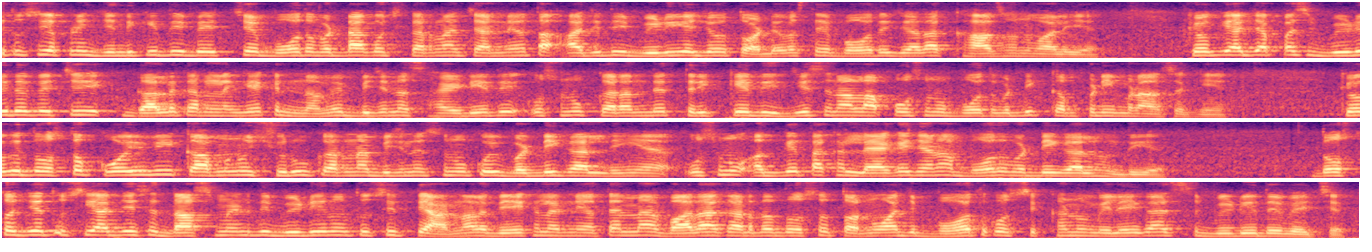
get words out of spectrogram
ਜੇ ਤੁਸੀਂ ਆਪਣੀ ਜ਼ਿੰਦਗੀ ਦੇ ਵਿੱਚ ਬਹੁਤ ਵੱਡਾ ਕੁਝ ਕਰਨਾ ਚਾਹੁੰਦੇ ਹੋ, ਤਾਂ ਅੱਜ ਦੀ ਵੀਡੀਓ ਜੋ ਤੁਹਾਡੇ ਵਾਸਤੇ ਬਹੁਤ ਹੀ ਜ਼ਿਆਦਾ ਖਾਸ ਹੋਣ ਵਾਲੀ ਹੈ। ਕਿਉਂਕਿ ਅੱਜ ਆਪਾਂ ਇਸ ਵੀਡੀਓ ਦੇ ਵਿੱਚ ਇੱਕ ਗੱਲ ਕਰਨ ਲੱਗੇ ਹਾਂ ਕਿ ਨਵੇਂ ਬਿਜ਼ਨਸ ਆਈਡੀਆ ਤੇ ਉਸ ਨੂੰ ਕਰਨ ਦੇ ਤਰੀਕੇ ਦੀ, ਜਿਸ ਨਾਲ ਆਪਾਂ ਉਸ ਨੂੰ ਬਹੁਤ ਵੱਡੀ ਕੰਪਨੀ ਬਣਾ ਸਕੀਏ। ਕਿਉਂਕਿ ਦੋਸਤੋ, ਕੋਈ ਵੀ ਕੰਮ ਨੂੰ ਸ਼ੁਰੂ ਕਰਨਾ ਬਿਜ਼ਨਸ ਨੂੰ ਕੋਈ ਵੱਡੀ ਗੱਲ ਨਹੀਂ ਹੈ। ਉਸ ਨੂੰ ਅੱਗੇ ਤੱਕ ਲੈ ਕੇ ਜਾਣਾ ਬਹੁਤ ਵੱਡੀ ਗੱਲ ਹੁੰਦੀ ਹੈ। ਦੋਸਤੋ, ਜੇ ਤੁਸੀਂ ਅੱਜ ਇਸ 10 ਮਿੰਟ ਦੀ ਵੀਡੀਓ ਨੂੰ ਤੁਸੀਂ ਧਿਆਨ ਨਾਲ ਵੇਖ ਲੈਂਦੇ ਹੋ, ਤਾਂ ਮੈਂ ਵਾਅਦਾ ਕਰਦਾ ਦੋਸਤੋ, ਤੁਹਾਨੂੰ ਅੱਜ ਬਹੁਤ ਕੁਝ ਸਿੱਖਣ ਨੂੰ ਮਿਲੇਗਾ ਇਸ ਵੀਡੀਓ ਦੇ ਵਿੱਚ।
